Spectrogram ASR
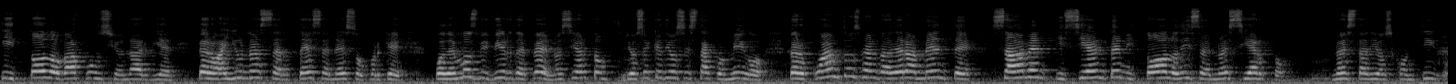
y todo va a funcionar bien. Pero hay una certeza en eso porque podemos vivir de fe, ¿no es cierto? Yo sé que Dios está conmigo, pero ¿cuántos verdaderamente saben y sienten y todo lo dicen? No es cierto, no está Dios contigo.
